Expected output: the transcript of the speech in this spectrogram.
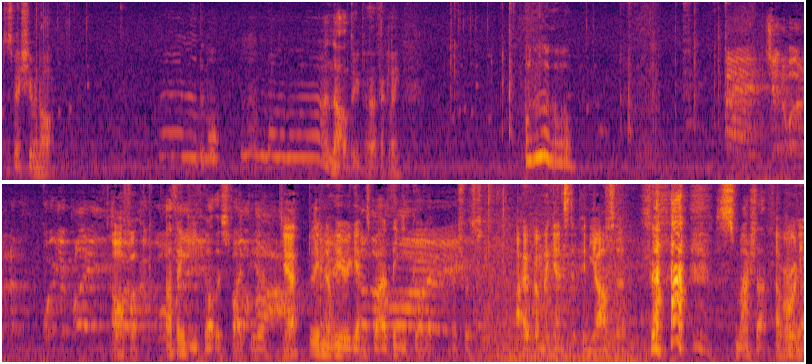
Just make sure we're not. A little bit more. A little bit more. a little bit more, And that'll do perfectly. and gentlemen, will you please Offer. I think you've got this fight, Peter. Yeah? Don't even know who you're against, but I think you've got it. I trust you. I hope I'm against a pinata. Smash that I've already.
